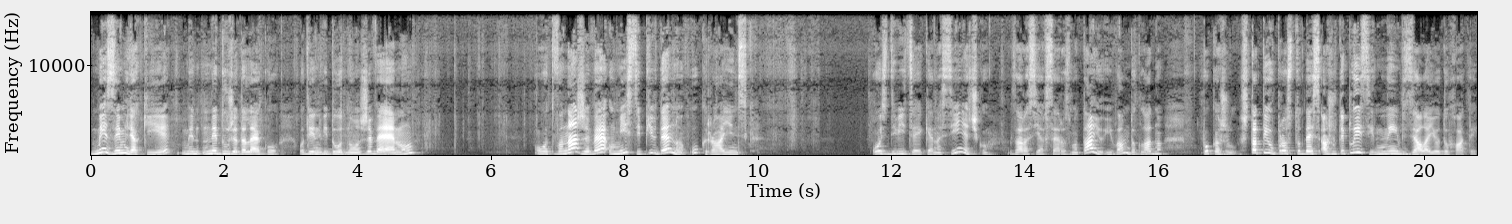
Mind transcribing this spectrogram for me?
Ми земляки, ми не дуже далеко один від одного живемо. От вона живе у місті Південно-Українськ. Ось дивіться, яке насіннячко. Зараз я все розмотаю і вам докладно покажу. Штатив просто десь аж у теплиці, не взяла його до хати.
